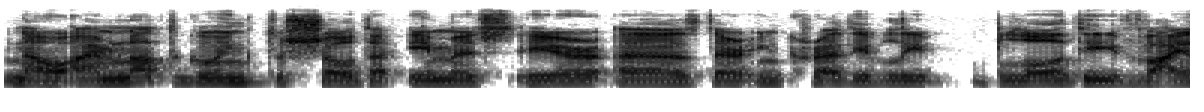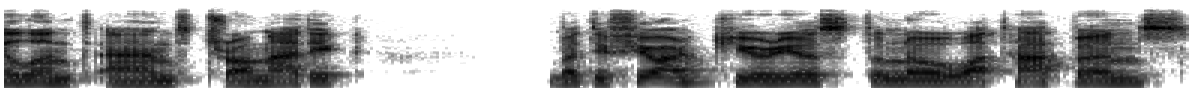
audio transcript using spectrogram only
Now, I'm not going to show the images here as they're incredibly bloody, violent, and traumatic, but if you are curious to know what happens,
